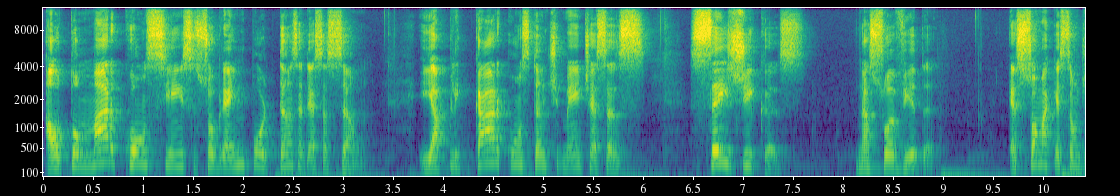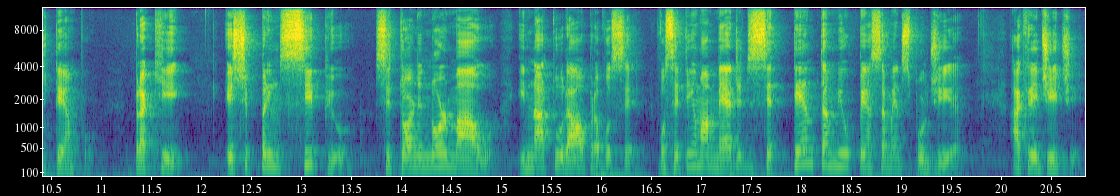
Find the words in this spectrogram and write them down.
ao tomar consciência sobre a importância dessa ação e aplicar constantemente essas seis dicas na sua vida, é só uma questão de tempo para que este princípio se torne normal e natural para você. Você tem uma média de 70 mil pensamentos por dia. Acredite,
